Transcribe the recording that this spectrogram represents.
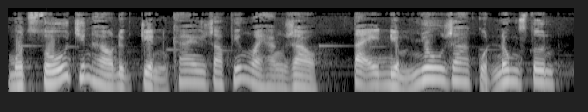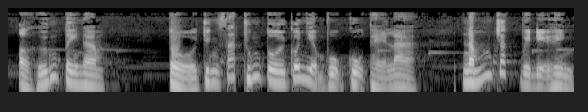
Một số chiến hào được triển khai ra phía ngoài hàng rào tại điểm nhô ra của Nông Sơn ở hướng Tây Nam. Tổ trinh sát chúng tôi có nhiệm vụ cụ thể là nắm chắc về địa hình,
